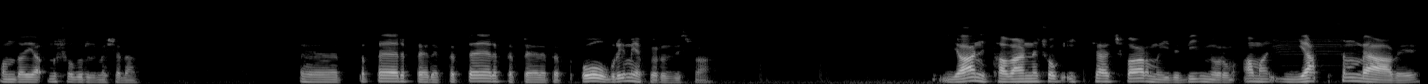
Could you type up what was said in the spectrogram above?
onu da yapmış oluruz meşeden. Oo burayı mı yapıyoruz biz şu an? Yani taverne çok ihtiyaç var mıydı bilmiyorum ama yapsın be abi.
